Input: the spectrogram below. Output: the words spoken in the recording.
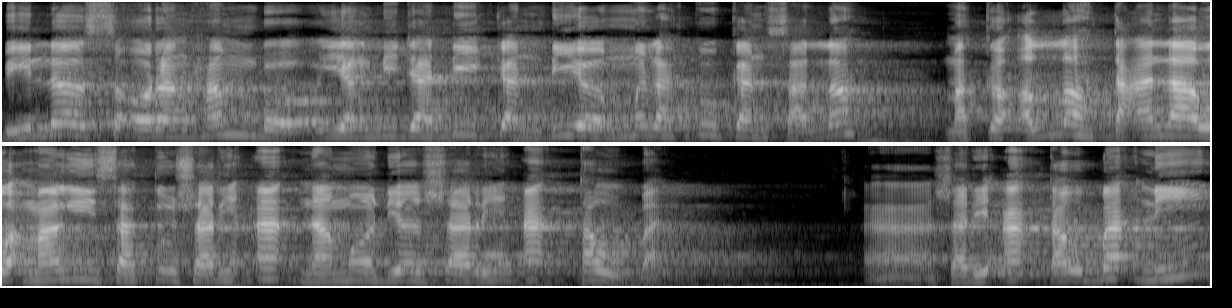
Bila seorang hamba yang dijadikan dia melakukan salah maka Allah Taala buat mari satu syariat nama dia syariat taubat. Ha, syariat taubat ni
